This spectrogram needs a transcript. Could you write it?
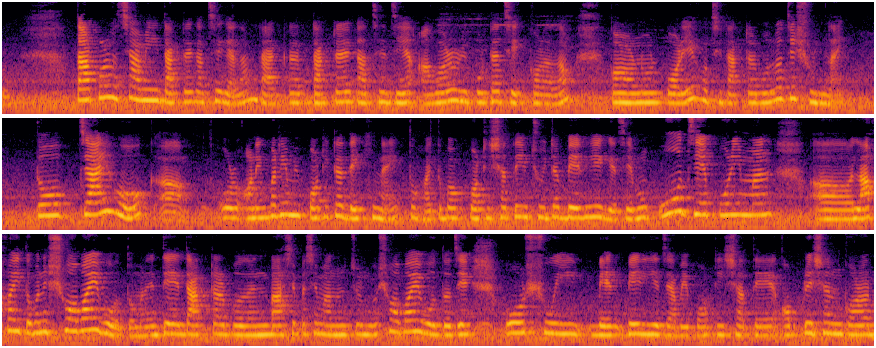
কোন তারপর হচ্ছে আমি ডাক্তারের কাছে গেলাম, ডাক্তার, ডাক্তারের কাছে যে আবারও রিপোর্টটা চেক করালাম। করানোর পরে হচ্ছে ডাক্তার বলল যে সুই নাই। তো যাই হোক ওর অনেকবারই আমি পটিটা দেখি নাই, তো হয়তো বা পটির সাথেই চুইটা বেরিয়ে গেছে এবং ও যে পরিমাণ লাফাইতো মানে সবাই বলতো মানে ডাক্তার বলেন বা আশেপাশে মানুষজন সবাই বলতো যে ওর সুই বেরিয়ে যাবে পটির সাথে, অপারেশন করার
